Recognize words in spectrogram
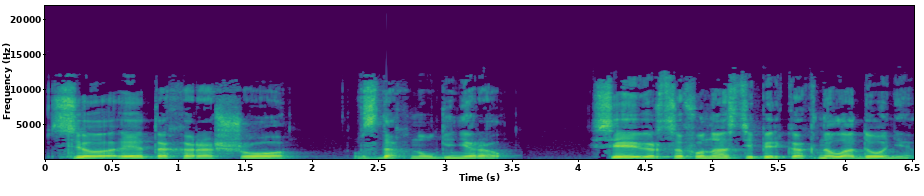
Все это хорошо, вздохнул генерал. Северцев у нас теперь как на ладони.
